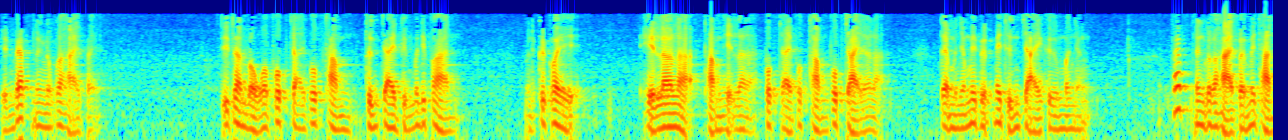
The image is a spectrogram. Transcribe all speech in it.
เห็นแวบหนึ่งแล้วก็หายไป ที่ท่านบอกว่าพบใจพบธรรมถึงใจถึงปฏิพาน มันค่อยๆเห็นแล้วล่ะทำเห็นแล้วล่ะพบใจพบธรรมพบใจแล้วล่ะ แต่มันยังไม่ไม่ถึงใจคือมันยังแป๊บหนึ่งแล้วก็หายไปไม่ทัน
